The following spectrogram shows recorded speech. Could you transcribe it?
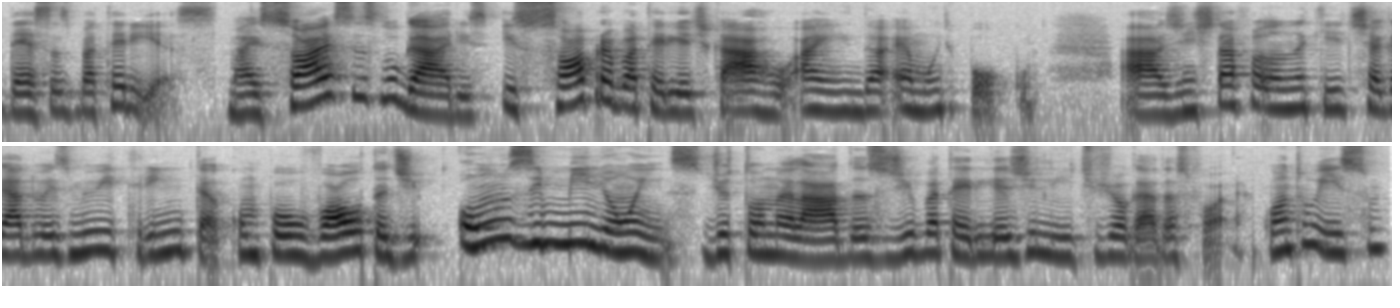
dessas baterias. Mas só esses lugares e só para bateria de carro ainda é muito pouco. A gente está falando aqui de chegar a 2030 com por volta de 11 milhões de toneladas de baterias de lítio jogadas fora. Enquanto isso,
